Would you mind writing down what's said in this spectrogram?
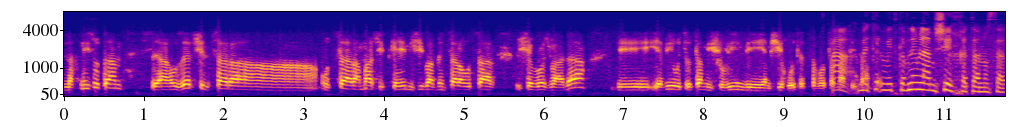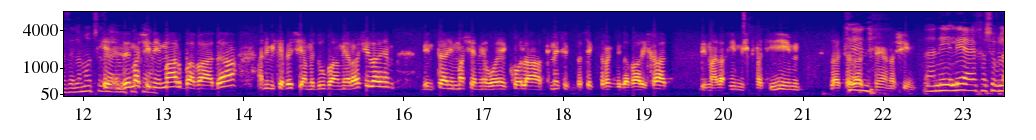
להכניס אותם. העוזר של שר האוצר אמר שיתקיים ישיבה בין שר האוצר ליושב ראש ועדה ויביאו את אותם יישובים וימשיכו את הצוות המס איתם. אה, מתכוונים להמשיך את הנושא הזה, למרות שזה כן, זה מה שנאמר בוועדה, אני מקווה שיעמדו באמירה שלהם. בינתיים מה שאני רואה, כל הכנסת מתעסקת רק בדבר אחד, במהלכים משפטיים. להצלת כן. שני אנשים. אני, לי היה חשוב ל,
